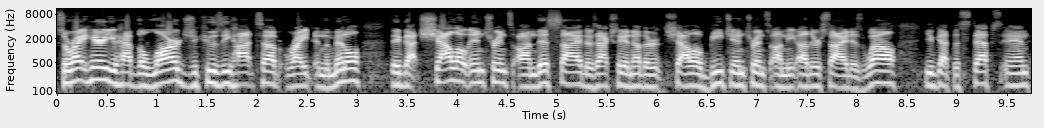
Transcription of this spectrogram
So right here you have the large jacuzzi hot tub right in the middle. They've got shallow entrance on this side. There's actually another shallow beach entrance on the other side as well. You've got the steps in.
